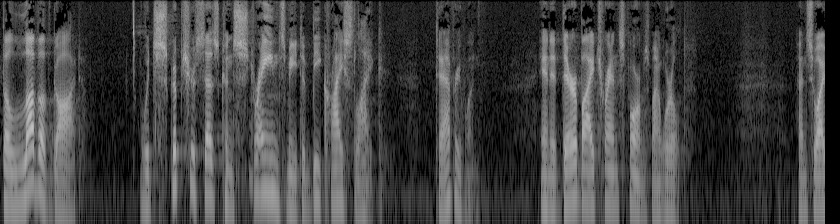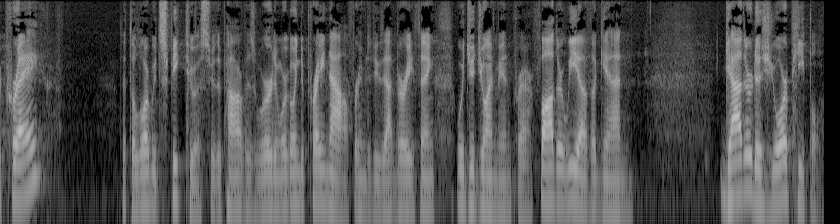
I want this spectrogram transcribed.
the love of God which Scripture says constrains me to be Christ like to everyone. And it thereby transforms my world. And so I pray that the Lord would speak to us through the power of His Word, and we're going to pray now for Him to do that very thing. Would you join me in prayer? Father, we have again gathered as your people.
